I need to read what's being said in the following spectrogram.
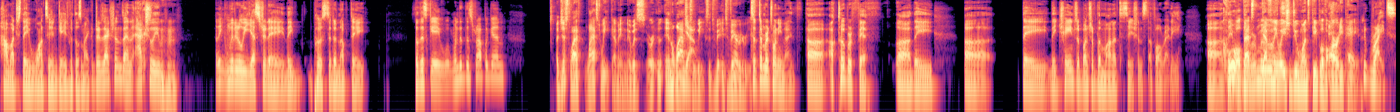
how much they want to engage with those microtransactions and actually Mhm. I think literally yesterday they posted an update. So this game, when did this drop again? Uh, Just last last week. I mean, it was or in in the last Yeah. two weeks. It's it's very recent. September 29th. Uh October 5th, uh they uh they they changed a bunch of the monetization stuff already. Uh cool. they That's removed- definitely what you should do once people have already paid. right.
